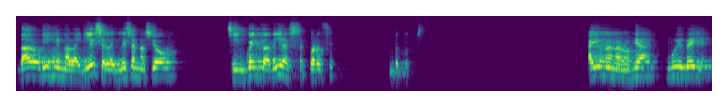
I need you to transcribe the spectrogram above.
dar origen a la iglesia. La iglesia nació 50 días, acuérdense. Hay una analogía muy bella.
